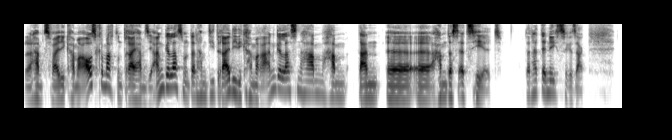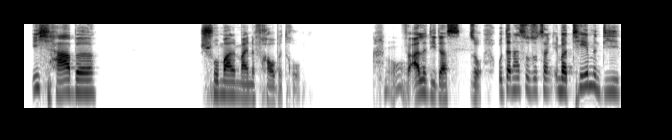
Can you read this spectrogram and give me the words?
Und dann haben zwei die Kamera ausgemacht und drei haben sie angelassen und dann haben die drei, die die Kamera angelassen haben, haben dann äh, äh, haben das erzählt. Und dann hat der nächste gesagt: Ich habe schon mal meine Frau betrogen. Oh. Für alle, die das so. Und dann hast du sozusagen immer Themen, die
